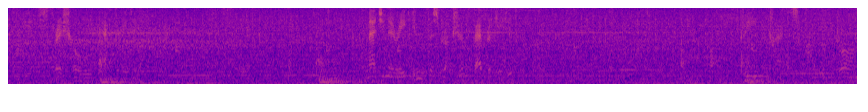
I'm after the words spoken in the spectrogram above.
parameters. Threshold activated. Imaginary infrastructure fabricated. Dream tracks are being drawn.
